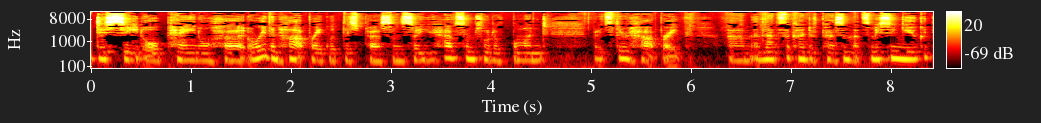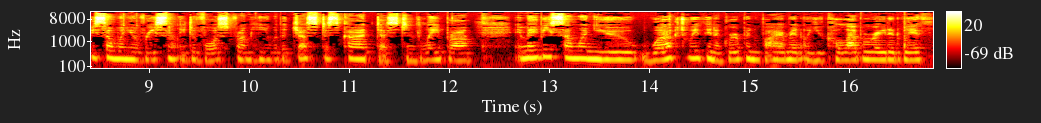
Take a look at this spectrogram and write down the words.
deceit or pain or hurt or even heartbreak with this person. So you have some sort of bond, but it's through heartbreak. Um, and that's the kind of person that's missing you. It could be someone you're recently divorced from here with a Justice card, Destined Libra. It may be someone you worked with in a group environment or you collaborated with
